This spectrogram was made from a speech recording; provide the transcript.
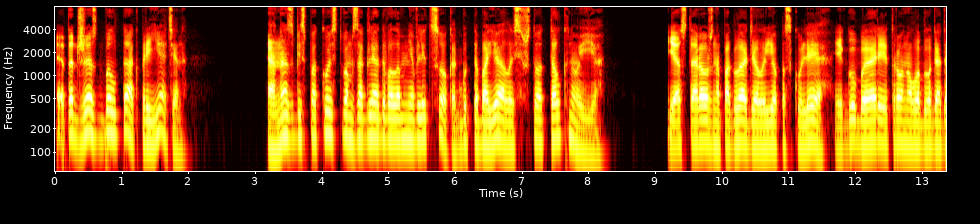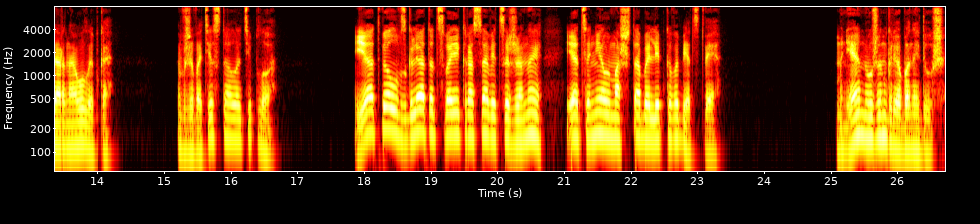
Этот жест был так приятен — она с беспокойством заглядывала мне в лицо, как будто боялась, что оттолкну ее. Я осторожно погладил ее по скуле, и губы Арии тронула благодарная улыбка. В животе стало тепло. Я отвел взгляд от своей красавицы-жены и оценил масштабы липкого бедствия. «Мне нужен грёбаный душ».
